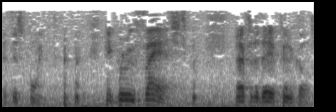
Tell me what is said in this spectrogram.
at this point. it grew fast after the day of Pentecost.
